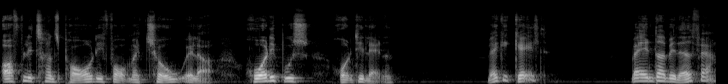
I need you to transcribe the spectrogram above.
offentlig transport i form af tog eller hurtigbus rundt i landet. Hvad gik galt? Hvad ændrede min adfærd?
